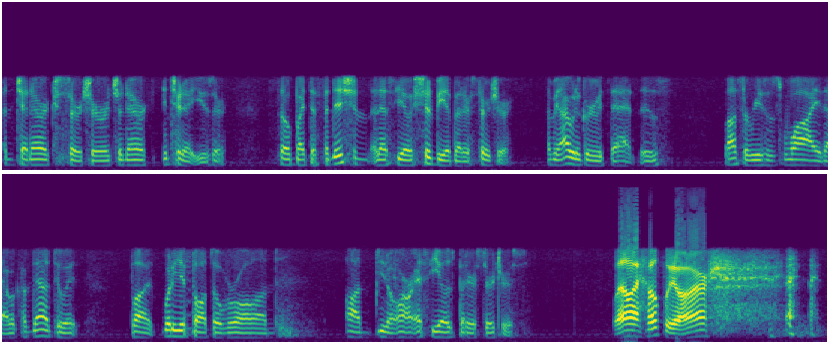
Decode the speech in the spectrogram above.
a generic searcher or a generic internet user. So by definition, an SEO should be a better searcher. I mean, I would agree with that. There's lots of reasons why that would come down to it. But what are your thoughts overall on on you know are SEOs better searchers? Well, I hope we are.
